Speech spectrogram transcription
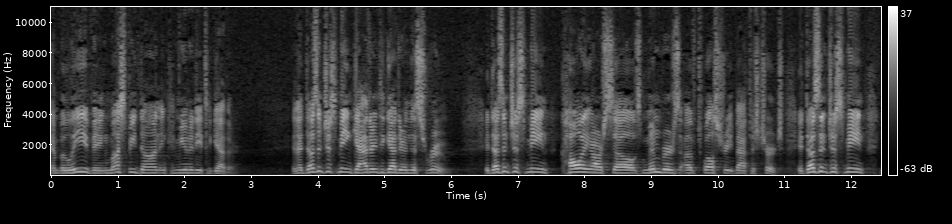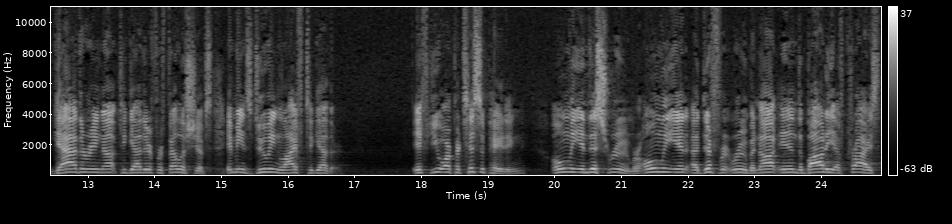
and believing must be done in community together. And that doesn't just mean gathering together in this room. It doesn't just mean calling ourselves members of 12th Street Baptist Church. It doesn't just mean gathering up together for fellowships. It means doing life together. If you are participating only in this room or only in a different room, but not in the body of Christ,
